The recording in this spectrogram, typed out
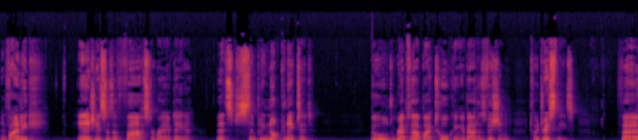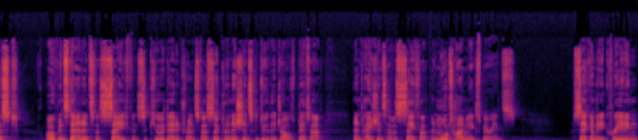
And finally, NHS has a vast array of data that's simply not connected. Gould wraps up by talking about his vision to address these. First, open standards for safe and secure data transfer so clinicians can do their jobs better and patients have a safer and more timely experience. Secondly, creating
